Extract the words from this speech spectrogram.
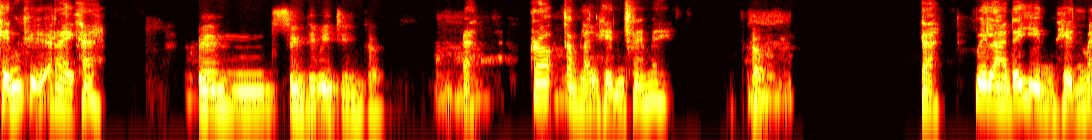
เห็นคืออะไรคะ เป็นสิ่งที่มีจริงครับเพราะกำลังเห็นใช่ไหมครับค่ะเวลาได้ยินเห็นไหม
